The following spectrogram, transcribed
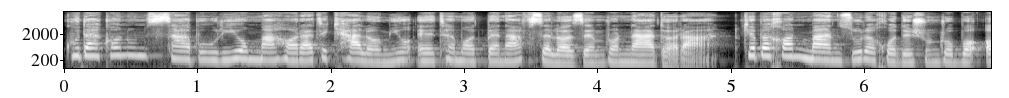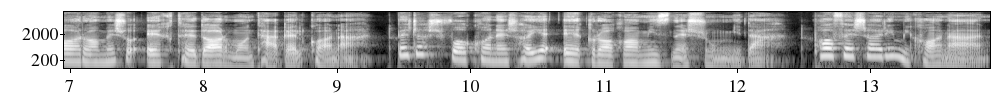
کودکان اون صبوری و مهارت کلامی و اعتماد به نفس لازم رو ندارن که بخوان منظور خودشون رو با آرامش و اقتدار منتقل کنن. به جاش واکنش های اقراقامیز نشون میدن. پافشاری می‌کنن،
